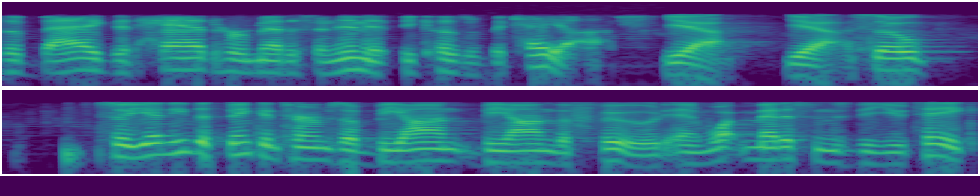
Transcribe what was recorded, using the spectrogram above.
the bag that had her medicine in it because of the chaos. Yeah, yeah. So So you need to think in terms of beyond beyond the food and what medicines do you take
